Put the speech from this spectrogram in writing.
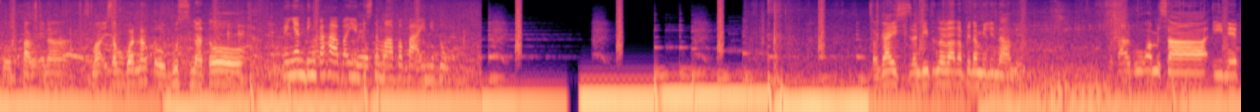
Putang ina. Isang buwan lang to. Ubus na to. Ganyan din kahaba yung list ng mga babae ni Dog. So guys, nandito na lahat ang pinamili namin. Natago kami sa init.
